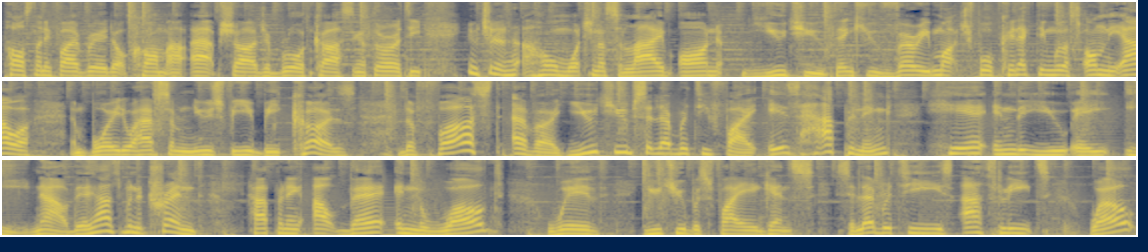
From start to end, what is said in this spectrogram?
Pulse95Radio.com, our app, Sharjah Broadcasting Authority. You're chilling at home watching us live on YouTube. Thank you very much for connecting with us on the hour. And boy, do I have some news for you because the first ever YouTube celebrity fight is happening here in the UAE. Now, there has been a trend happening out there in the world with YouTubers fighting against celebrities, athletes. Well,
